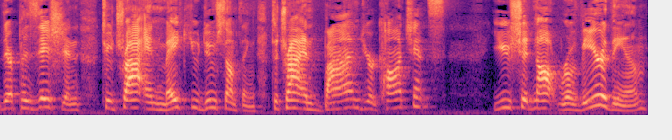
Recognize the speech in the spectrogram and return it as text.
their position to try and make you do something, to try and bind your conscience, you should not revere them.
